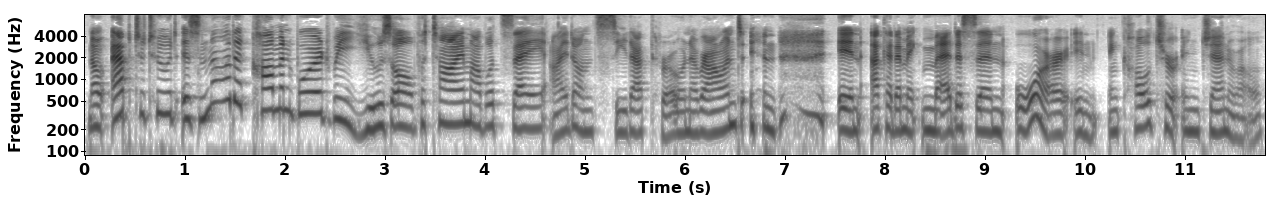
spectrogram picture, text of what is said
Now, aptitude is not a common word we use all the time, I would say. I don't see that thrown around in, in academic medicine or in, in culture in general,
